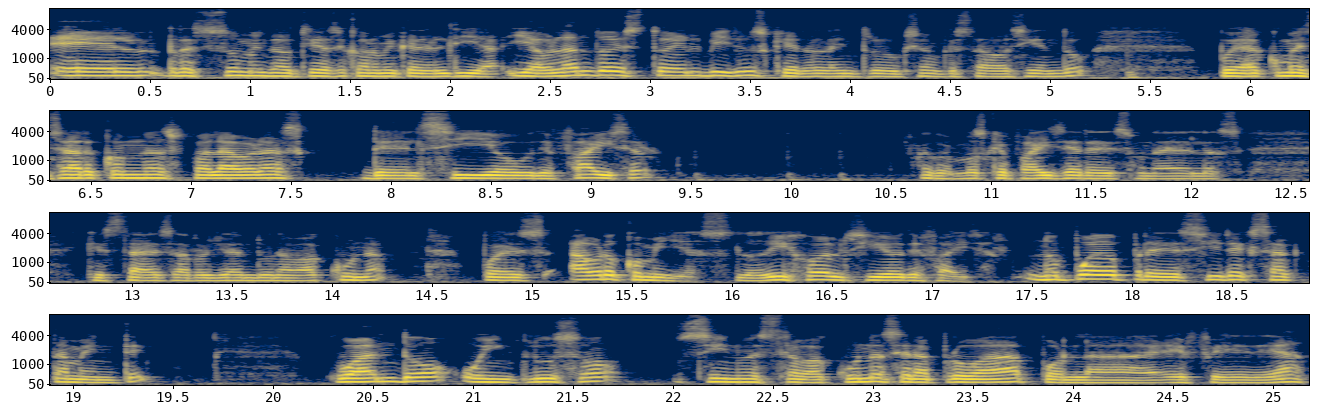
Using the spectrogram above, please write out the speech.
el resumen de noticias económicas del día. Y hablando esto del virus, que era la introducción que estaba haciendo, Voy a comenzar con unas palabras del CEO de Pfizer. Recordemos que Pfizer es una de las que está desarrollando una vacuna. Pues abro comillas, lo dijo el CEO de Pfizer. No puedo predecir exactamente cuándo o incluso si nuestra vacuna será aprobada por la FDA.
